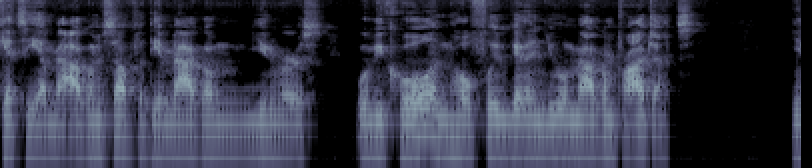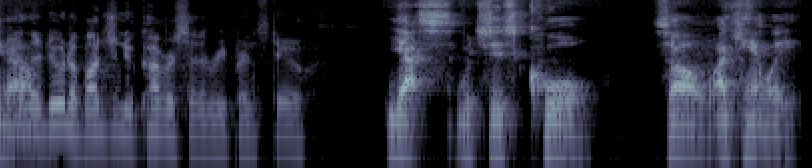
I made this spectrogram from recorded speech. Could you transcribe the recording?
get to the amalgam stuff, but the amalgam universe would be cool, and hopefully we get a new amalgam project. You know, And they're doing a bunch of new covers to the reprints too. yes, which is cool. So I can't wait.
